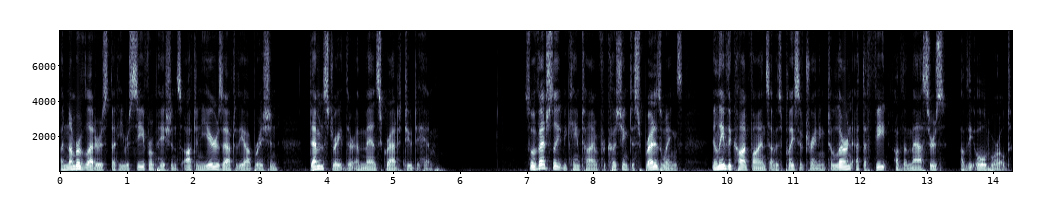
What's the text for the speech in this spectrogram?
A number of letters that he received from patients, often years after the operation, demonstrate their immense gratitude to him. So eventually it became time for Cushing to spread his wings and leave the confines of his place of training to learn at the feet of the masters of the Old World.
